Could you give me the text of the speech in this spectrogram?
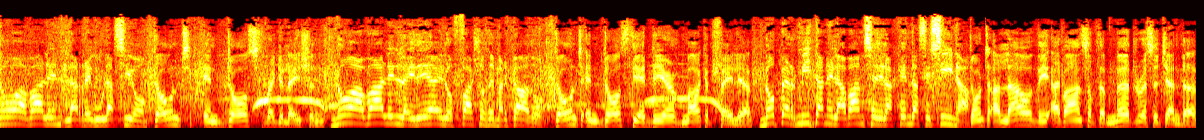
No avalen la regulación. Don't endorse regulation. No avalen la idea de los fallos de mercado. Don't endorse the idea of market failure. No permitan el avance de la agenda asesina. Don't allow the advance of the murderous agenda.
